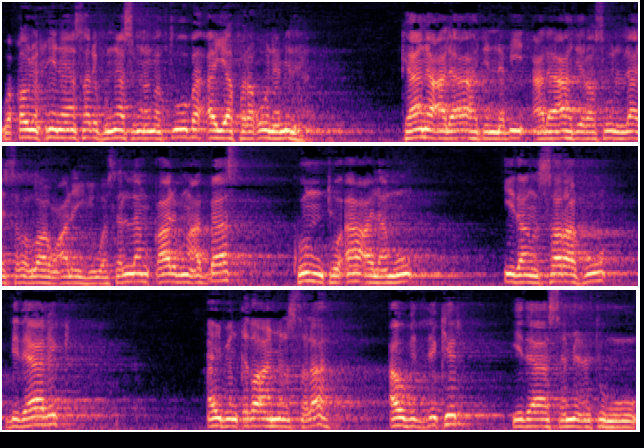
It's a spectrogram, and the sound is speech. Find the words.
وقول حين ينصرف الناس من المكتوبة أي يفرغون منها. كان على عهد النبي على عهد رسول الله صلى الله عليه وسلم. قال ابن عباس كنت أعلم إذا انصرفوا بذلك أي بانقضاء من الصلاة أو بالذكر إذا سمعته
